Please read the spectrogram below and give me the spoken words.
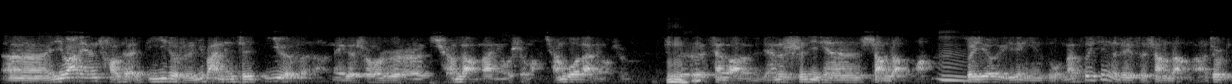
呃一八年炒起来，第一就是一八年其实一月份啊，那个时候是全港大牛市嘛，全国大牛市嘛，是香港连着十几天上涨嘛，嗯，所以也有一定因素。那最近的这次上涨呢，就是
